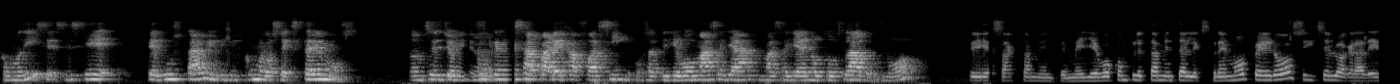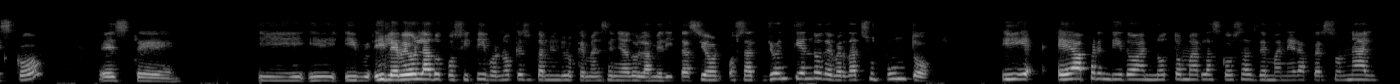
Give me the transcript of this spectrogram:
como dices, es que te gusta vivir como los extremos. Entonces yo creo que esa pareja fue así, o sea, te llevó más allá, más allá en los dos lados, ¿no? Sí, exactamente, me llevó completamente al extremo, pero sí se lo agradezco, este, y, y, le veo el lado positivo, ¿no? Que eso también es lo que me ha enseñado la meditación, o sea, yo entiendo de verdad su punto y he aprendido a no tomar las cosas de manera personal,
